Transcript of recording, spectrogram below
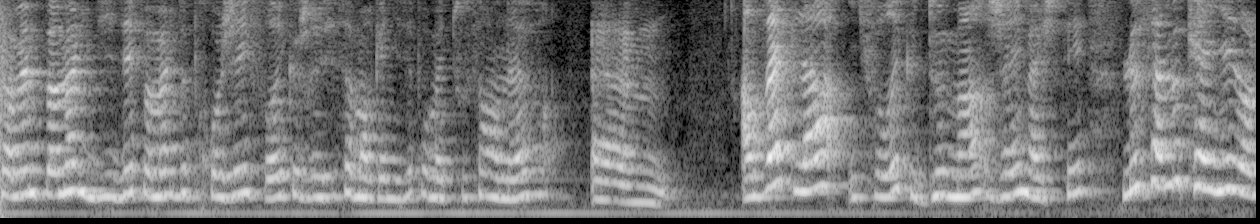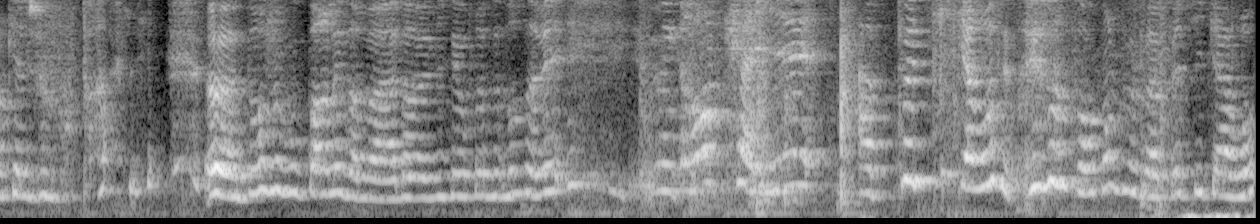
quand même pas mal d'idées, pas mal de projets. Il faudrait que je réussisse à m'organiser pour mettre tout ça en œuvre. Euh, en fait, là, il faudrait que demain, j'aille m'acheter le fameux cahier dans lequel je vous parlais, euh, dont je vous parlais dans ma, dans ma vidéo précédente. Vous savez, mes grands cahiers à petits carreaux, c'est très important que ce soit petit carreaux.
